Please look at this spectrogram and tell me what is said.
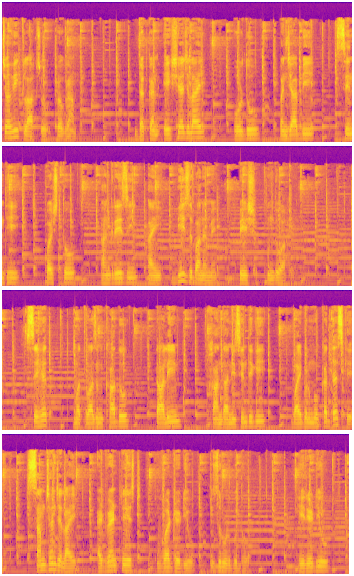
चोवीह कलाक जो प्रोग्राम ॾखण एशिया جلائے اردو उर्दू पंजाबी सिंधी पशतो अंग्रेज़ी ऐं बि ज़बान में पेश हूंदो متوازن सिहत मतवाज़न خاندانی زندگی بائبل ज़िंदगी बाइबल मुक़दस खे सम्झण जे लाइ एडवेंटेज़ वल्ड रेडियो ज़रूरु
